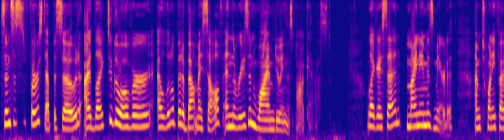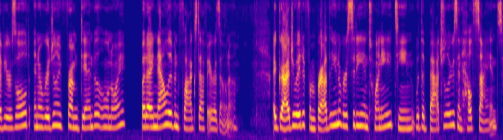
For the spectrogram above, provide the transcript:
Since this first episode, I'd like to go over a little bit about myself and the reason why I'm doing this podcast. Like I said, my name is Meredith. I'm 25 years old and originally from Danville, Illinois, but I now live in Flagstaff, Arizona. I graduated from Bradley University in 2018 with a bachelor's in health science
